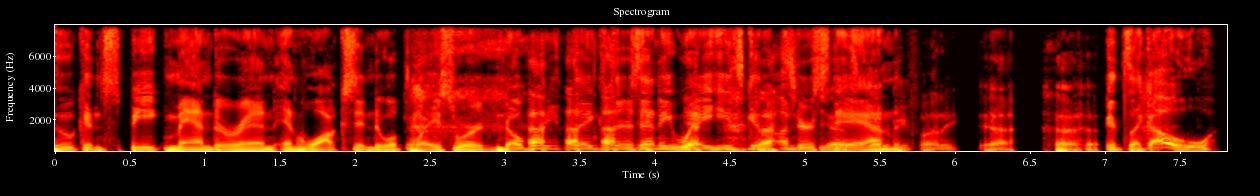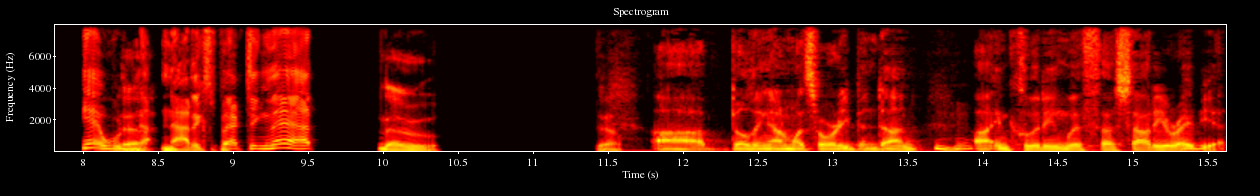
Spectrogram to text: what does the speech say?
who can speak Mandarin and walks into a place where nobody thinks there's any way he's going to That's- yeah, understand. it's gonna be funny. Yeah. it's like, oh, yeah, we're Yeah. Not, not expecting that. no. uh, building on what's already been done, uh, including with uh, Saudi Arabia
